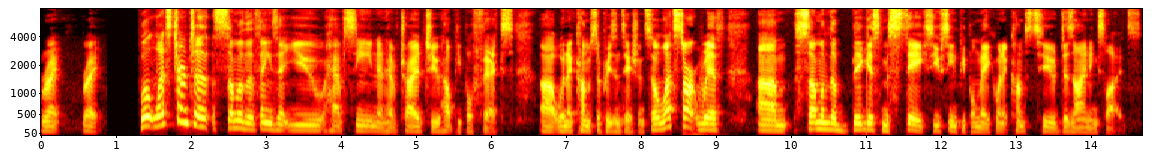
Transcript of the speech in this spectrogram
right right well let's turn to some of the things that you have seen and have tried to help people fix uh, when it comes to presentation so let's start with um, some of the biggest mistakes you've seen people make when it comes to designing slides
